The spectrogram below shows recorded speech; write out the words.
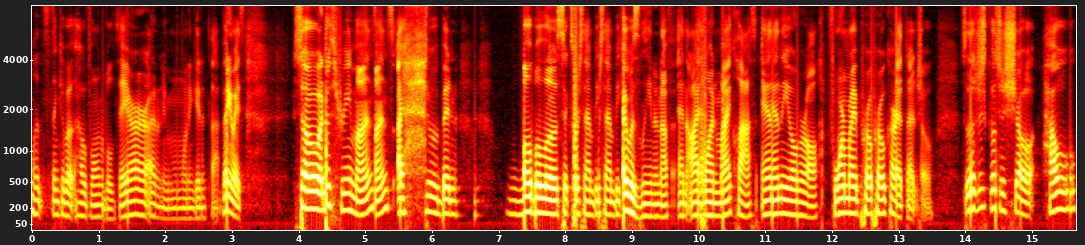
let's think about how vulnerable they are. I don't even want to get into that. But anyways, so another three months, months I had to have been well below six percent because I was lean enough and I won my class and, and the overall for my pro pro card at that show. So that just goes to show how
